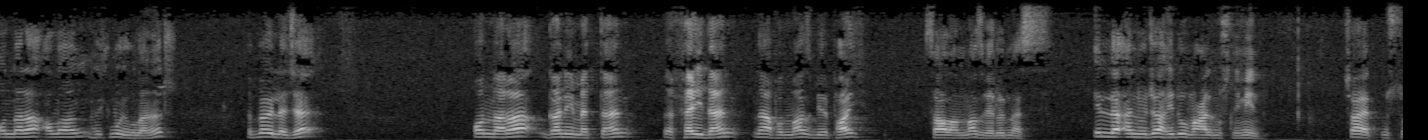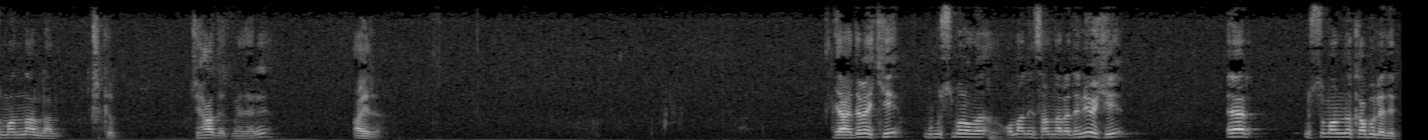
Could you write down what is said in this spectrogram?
Onlara Allah'ın hükmü uygulanır ve böylece onlara ganimetten ve feyden ne yapılmaz? Bir pay sağlanmaz, verilmez. İlla en yucahidu ma'al muslimin. Şayet Müslümanlarla çıkıp cihad etmeleri ayrı. Yani demek ki bu Müslüman olan insanlara deniyor ki eğer Müslümanlığı kabul edip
